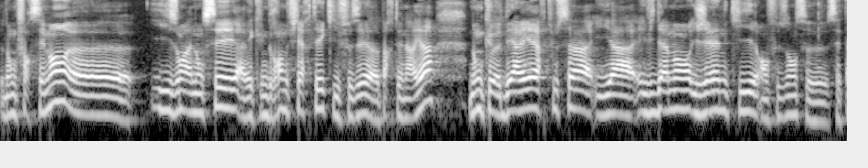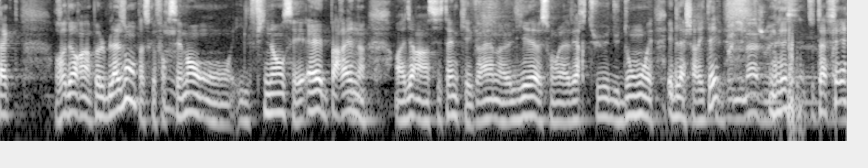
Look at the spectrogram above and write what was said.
Donc forcément, euh, ils ont annoncé avec une grande fierté qu'ils faisaient partenariat. Donc derrière tout ça, il y a évidemment IGN qui, en faisant cet acte, redore un peu le blason parce que forcément, on, il finance et aide, parraine, on va dire, un système qui est quand même lié sur la vertu du don et, de la charité. Une bonne image, oui. Tout à fait.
